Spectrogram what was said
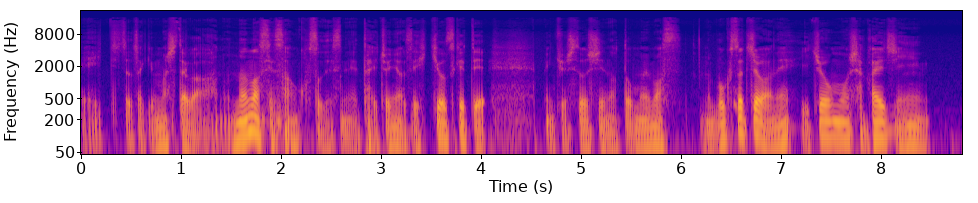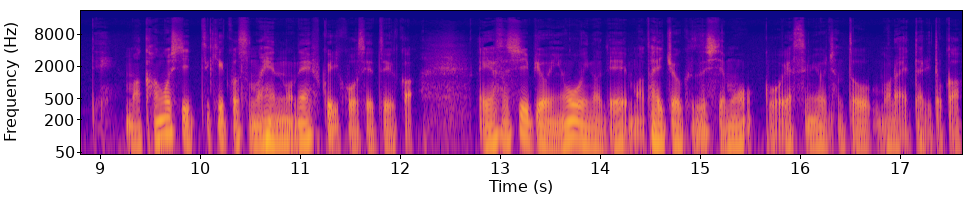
えー、言っていただきましたがあの七瀬さんこそですね体調には是非気をつけて勉強してほしいなと思います。僕たちはね一応もう社会人、まあ、看護師って結構その辺のね福利厚生というか優しい病院多いので、まあ、体調崩してもこう休みをちゃんともらえたりとか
